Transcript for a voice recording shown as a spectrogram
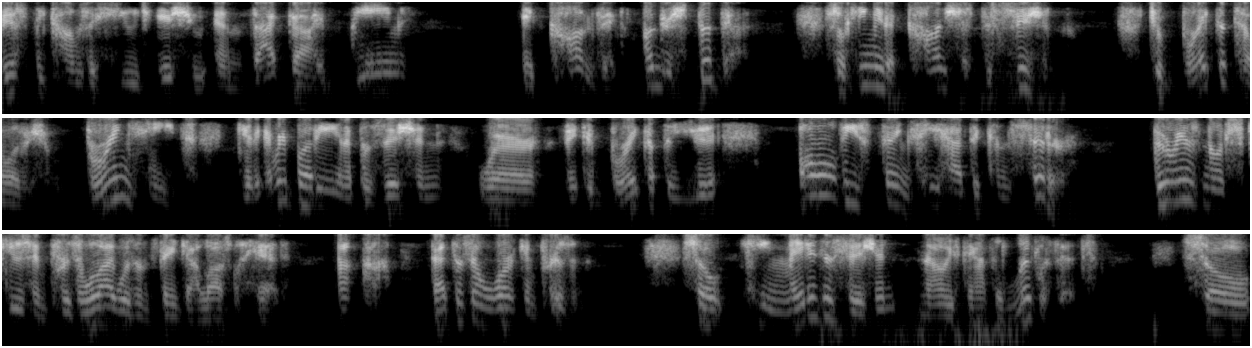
this becomes a huge issue. And that guy, being a convict, understood that. So he made a conscious decision to break the television, bring heat, get everybody in a position where they could break up the unit. All these things he had to consider. There is no excuse in prison. Well, I wasn't thinking. I lost my head. Uh-uh. That doesn't work in prison. So he made a decision. Now he's going to have to live with it. So,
